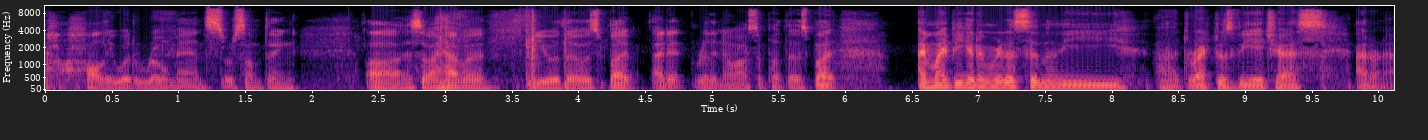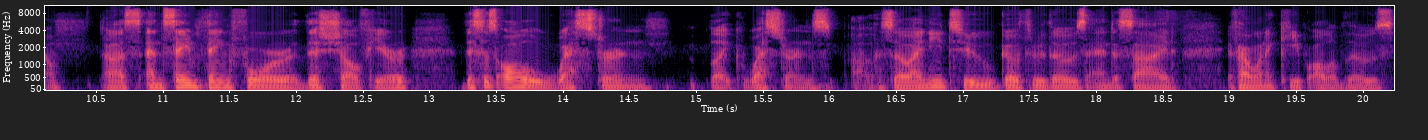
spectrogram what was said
Hollywood romance or something. Uh, so I have a few of those, but I didn't really know how to put those. But I might be getting rid of some of the uh, director's VHS. I don't know. Uh, and same thing for this shelf here. This is all Western, like Westerns. Uh, so I need to go through those and decide if I want to keep all of those.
